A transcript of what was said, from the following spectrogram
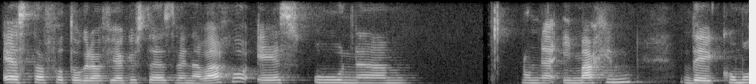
Esta fotografía que ustedes ven abajo es una, una imagen de cómo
